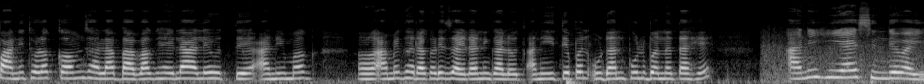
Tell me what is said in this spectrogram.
पाणी थोडं कम झाला. बाबा घ्यायला आले होते आणि मग आम्ही घराकडे जायला निघालो आणि इथे पण उड्डाण पूल बनत आहे. आणि ही आहे सिंदेवाई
